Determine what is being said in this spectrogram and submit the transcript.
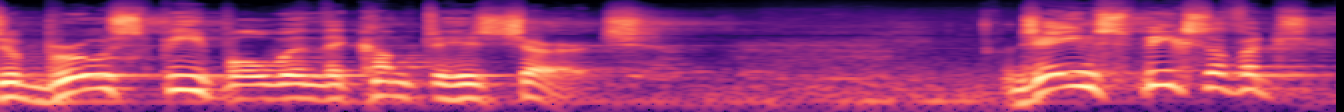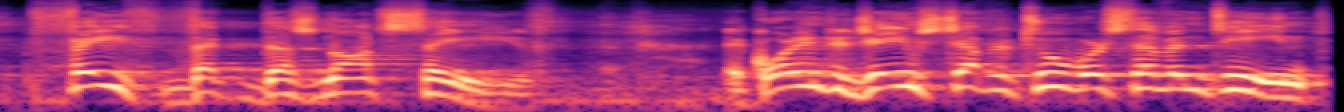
to bruise people when they come to his church. James speaks of a faith that does not save. According to James chapter 2 verse 17,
